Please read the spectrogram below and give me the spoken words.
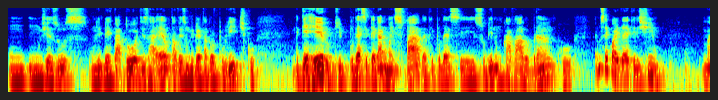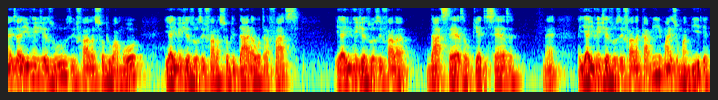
um, um Jesus, um libertador de Israel, talvez um libertador político, guerreiro que pudesse pegar numa espada, que pudesse subir num cavalo branco. Eu não sei qual a ideia que eles tinham, mas aí vem Jesus e fala sobre o amor, e aí vem Jesus e fala sobre dar a outra face, e aí vem Jesus e fala dá a César o que é de César, né? E aí vem Jesus e fala caminhe mais uma milha.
